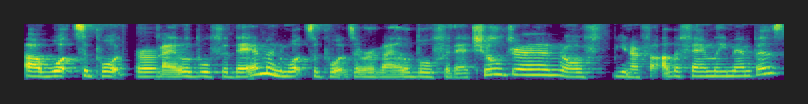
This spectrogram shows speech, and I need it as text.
uh, what supports are available for them and what supports are available for their children or you know for other family members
